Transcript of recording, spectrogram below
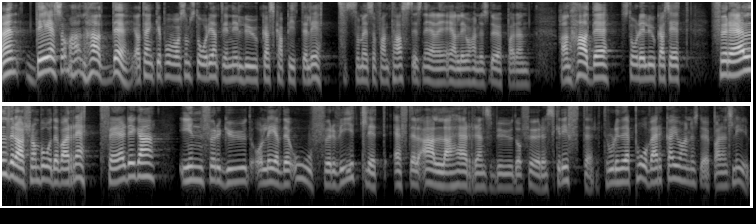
Men det som han hade, jag tänker på vad som står egentligen i Lukas kapitel 1 som är så fantastiskt när det gäller Johannes döparen. Han hade, står det i Lukas 1, föräldrar som både var rättfärdiga inför Gud och levde oförvitligt efter alla Herrens bud och föreskrifter. Tror ni det påverkar Johannes döparens liv?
